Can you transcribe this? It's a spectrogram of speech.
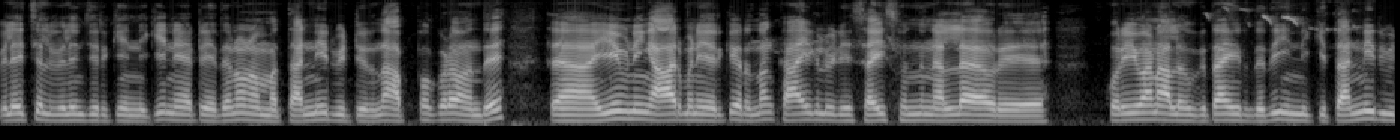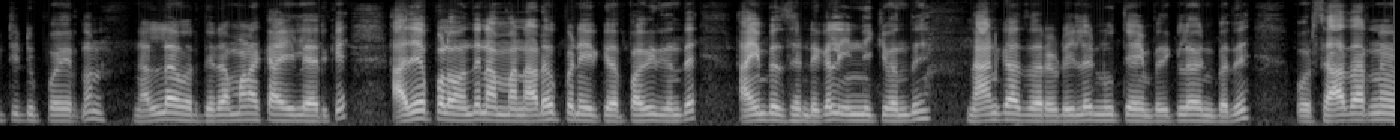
விளைச்சல் விளைஞ்சிருக்கு இன்றைக்கி நேற்று தினம் நம்ம தண்ணீர் விட்டுருந்தோம். அப்போ கூட வந்து ஈவினிங் ஆறு மணி வரைக்கும் இருந்தோம். காய்களுடைய சைஸ் வந்து நல்ல ஒரு குறைவான அளவுக்கு தான் இருந்தது. இன்றைக்கி தண்ணீர் விட்டுட்டு போயிருந்தோம். நல்ல ஒரு திடமான காய்களாக இருக்குது அதே போல் வந்து நம்ம நடவு பண்ணியிருக்கிற பகுதி வந்து ஐம்பது செண்டுகள். இன்றைக்கி வந்து நான்காவது வரவடியில் நூற்றி ஐம்பது கிலோ என்பது ஒரு சாதாரண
